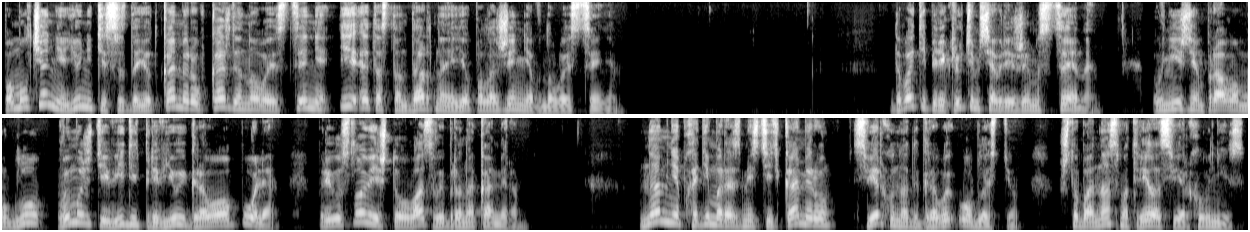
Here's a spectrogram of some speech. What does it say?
По умолчанию Unity создает камеру в каждой новой сцене и это стандартное ее положение в новой сцене. Давайте переключимся в режим сцены. В нижнем правом углу вы можете видеть превью игрового поля, при условии, что у вас выбрана камера. Нам необходимо разместить камеру сверху над игровой областью, чтобы она смотрела сверху вниз.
